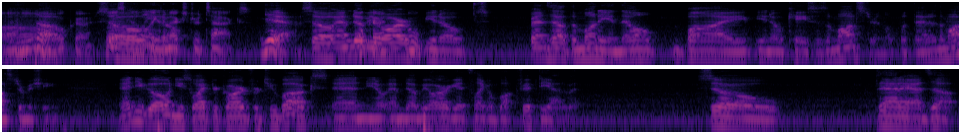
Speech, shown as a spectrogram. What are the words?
Oh, No. okay. So, it's kind of like you an extra tax. Yeah, so MWR, cool. you know, spends out the money and they'll buy, you know, cases of Monster and they'll put that in the Monster machine. And you go and you swipe your card for two bucks and, you know, MWR gets like a buck fifty out of it. So that adds up.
